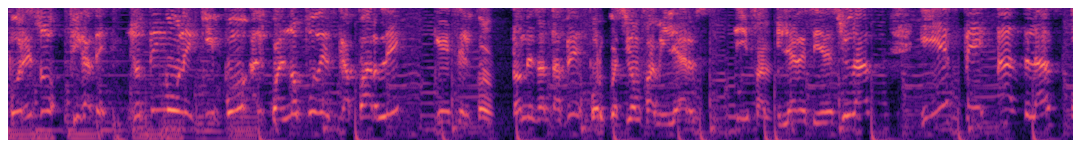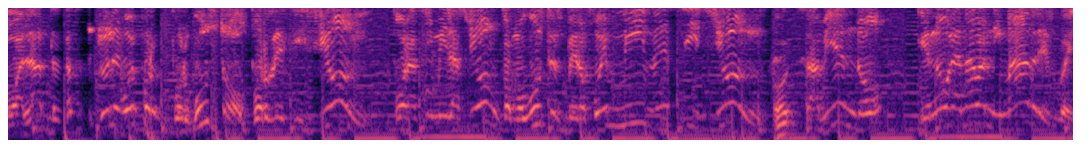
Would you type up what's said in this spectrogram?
Por eso, fíjate, yo tengo un equipo al cual no pude escaparle que es el Colón de Santa Fe, por cuestión familiares y familiares y de ciudad. Y este Atlas, o al Atlas, yo le voy por, por gusto, por decisión, por asimilación, como gustes, pero fue mi decisión, sabiendo que no ganaban ni madres, güey.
